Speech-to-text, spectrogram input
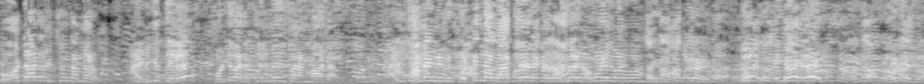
కోర్టు ఆర్డర్ ఇచ్చింది అన్నారు అడిగితే కొట్టివారు ఫిల్మ్ చేశారనమాట అన్న నిన్ను కొట్టిందా లాక్కోడే కదా అది లాక్కోడు. ఏయ్, ఏయ్, అదో, రౌడీజం.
